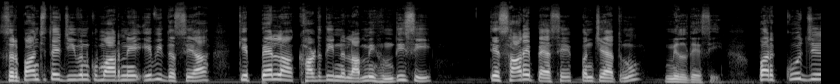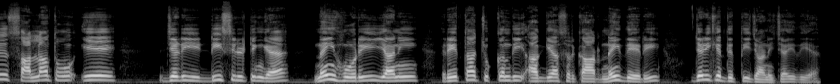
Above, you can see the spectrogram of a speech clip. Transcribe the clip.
ਸਰਪੰਚ ਤੇ ਜੀਵਨ ਕੁਮਾਰ ਨੇ ਇਹ ਵੀ ਦੱਸਿਆ ਕਿ ਪਹਿਲਾਂ ਖੱਡ ਦੀ ਨਿਲਾਮੀ ਹੁੰਦੀ ਸੀ ਤੇ ਸਾਰੇ ਪੈਸੇ ਪੰਚਾਇਤ ਨੂੰ ਮਿਲਦੇ ਸੀ। ਪਰ ਕੁਝ ਸਾਲਾਂ ਤੋਂ ਇਹ ਜਿਹੜੀ ਡੀਸਿਲਟਿੰਗ ਹੈ ਨਹੀਂ ਹੋ ਰਹੀ, ਯਾਨੀ ਰੇਤਾ ਚੁੱਕਣ ਦੀ ਆਗਿਆ ਸਰਕਾਰ ਨਹੀਂ ਦੇ ਰਹੀ, ਜਿਹੜੀ ਕਿ ਦਿੱਤੀ ਜਾਣੀ ਚਾਹੀਦੀ ਹੈ।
